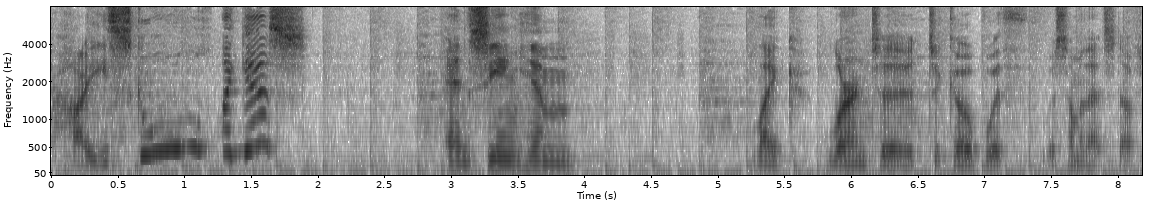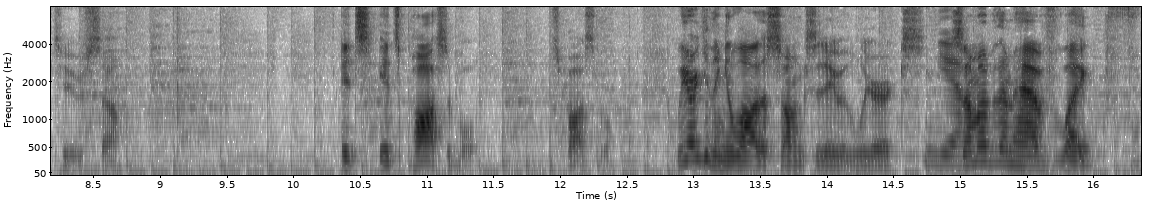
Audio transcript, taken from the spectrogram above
high school, I guess, and seeing him, like, learn to, to cope with, with some of that stuff too. So, it's it's possible. It's possible. We are getting a lot of songs today with lyrics. Yeah. Some of them have like f-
